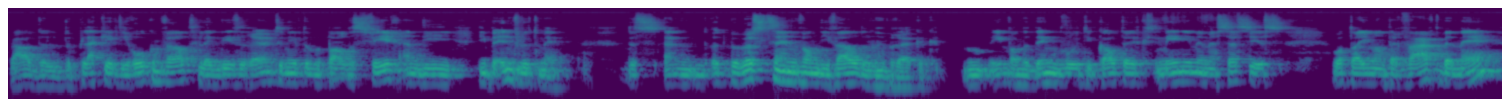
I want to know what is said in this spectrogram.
ja, de, de plek heeft hier ook een veld. Gelijk deze ruimte heeft een bepaalde sfeer en die, die beïnvloedt mij. Dus, en het bewustzijn van die velden gebruik ik. Een van de dingen bijvoorbeeld die ik altijd meeneem in mijn sessie is wat dat iemand ervaart bij mij.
